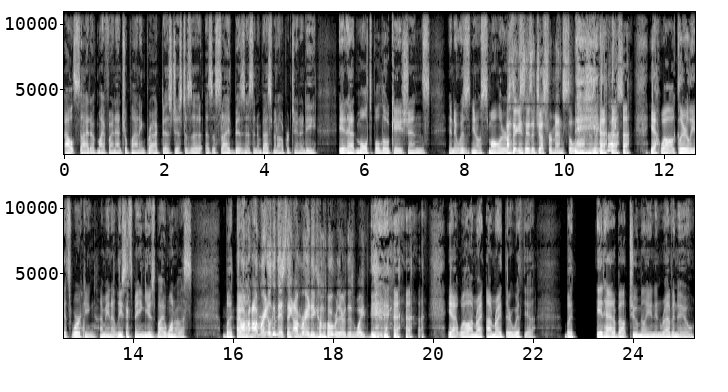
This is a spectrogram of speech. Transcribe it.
outside of my financial planning practice, just as a as a side business and investment opportunity. It had multiple locations and it was you know smaller. I think you say it's a just for men salon. yeah. Like, nice. yeah, well, clearly it's working. I mean, at least it's being used by one of us. But um, I'm, I'm ready. Look at this thing. I'm ready to come over there with this white beard. yeah, well, I'm right. I'm right there with you. But it had about two million in revenue,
